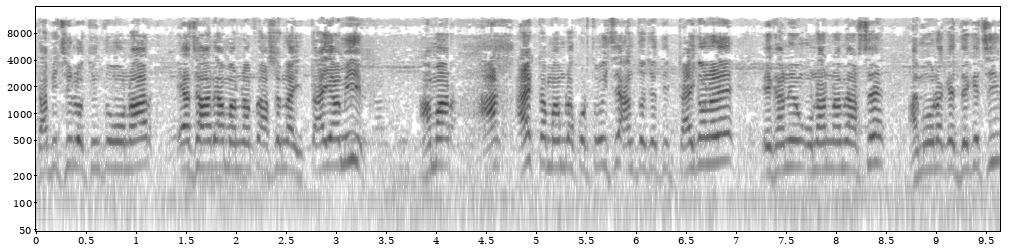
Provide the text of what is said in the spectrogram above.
দাবি ছিল, কিন্তু ওনার এজাহারে আমার নামটা আসে নাই। তাই আমি আমার আর- আরেকটা মামলা করতে হয়েছে, আন্তর্জাতিক ট্রাইব্যুনালে। এখানে ওনার নামে আসছে, আমি ওনাকে দেখেছি।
